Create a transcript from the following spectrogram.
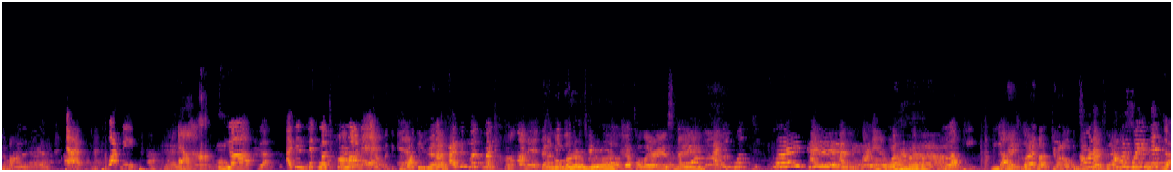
Come on. Watch me. Yeah, yeah. I can lick my tongue on it. Don't lick it. Keep watching, Greta. I can lick my tongue on it. Greta, go look Greta, at look. That's hilarious, May. I can lick like it. You're welcome. Yucky. Okay, Yucky. climb up. Do you want to open I some wanna, I wanna presents? play a ninja.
